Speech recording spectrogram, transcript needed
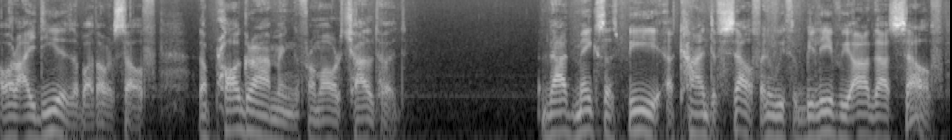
our ideas about ourselves, the programming from our childhood. That makes us be a kind of self, and we believe we are that self.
